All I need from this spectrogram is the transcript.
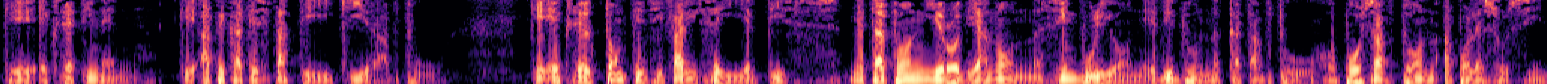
και εξέτεινεν, και απεκατεστάτη η κύρα αυτού, και εξελτώντες οι Φαρισαίοι ευτής, μετά των Ηρωδιανών συμβούλιον εδίδουν κατά αυτού, όπως αυτόν απολεσωσιν.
